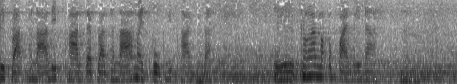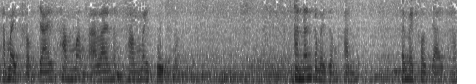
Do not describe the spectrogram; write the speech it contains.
ที่ปรารถนานิพพานแต่ปรารถนาไม่ถูกนิพพานก็ได้อย่างนี้เพราะงั้นมันก็ไปไม่ได้ถ้าไม่เข้าใจทำมั่งอะไรมั่งทำไม่ถูกมั่งอันนั้นก็ไม่สำคัญให้ไม่เข้าใจค่ะ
